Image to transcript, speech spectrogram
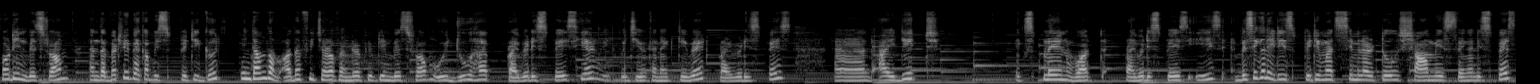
14 based ROM and the battery backup is pretty good. In terms of other feature of Android 15 based ROM, we do have private space here which you can activate private space and I did explain what private space is. Basically it is pretty much similar to Xiaomi's second space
